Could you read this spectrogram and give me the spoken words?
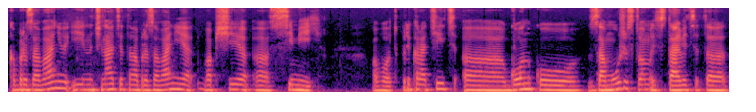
к образованию и начинать это образование вообще а, с семей. Вот, прекратить гонку за мужеством и ставить это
